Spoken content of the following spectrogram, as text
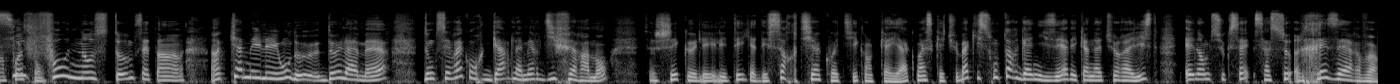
un poisson. Siphonostom, c'est un, un caméléon de, de la mer. Donc, c'est vrai qu'on regarde la mer différemment. Sachez que l'été, il y a des sorties aquatiques en kayak, masque et tuba, qui sont organisées avec un naturaliste. Énorme succès, ça se réserve.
